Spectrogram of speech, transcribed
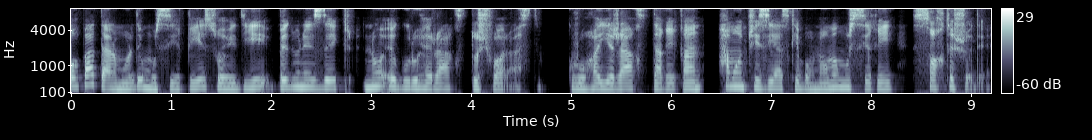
صحبت در مورد موسیقی سوئدی بدون ذکر نوع گروه رقص دشوار است. گروه های رقص دقیقا همان چیزی است که با نام موسیقی ساخته شده.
